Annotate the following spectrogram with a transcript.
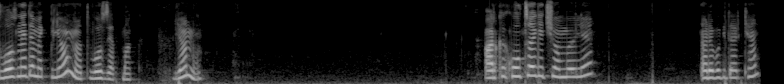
Duvoz ne demek biliyor musun? Duvoz yapmak. Biliyor musun? Arka koltuğa geçiyorum böyle. Araba giderken.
